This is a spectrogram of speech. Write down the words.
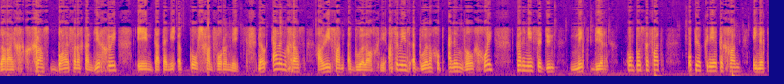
dat daai gras baie vinnig kan deurgroei en dat hy nie 'n kos gaan vorm nie. Nou elmgras hou nie van 'n bolaag nie. As 'n mens 'n bolaag op elm wil gooi, kan 'n mens dit doen net deur kompos te vat, op jou knieë te gaan en dit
